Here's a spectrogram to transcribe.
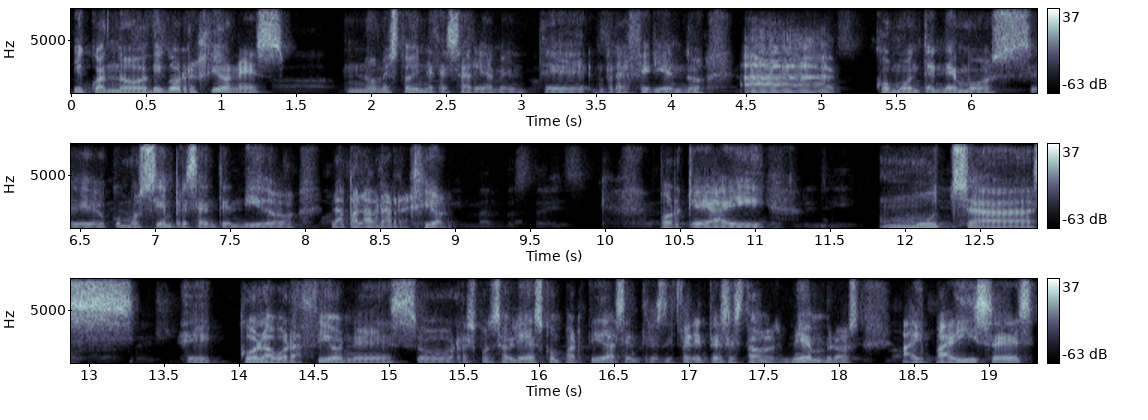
Y cuando digo regiones, no me estoy necesariamente refiriendo a cómo entendemos eh, o cómo siempre se ha entendido la palabra región, porque hay muchas eh, colaboraciones o responsabilidades compartidas entre diferentes Estados miembros. Hay países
